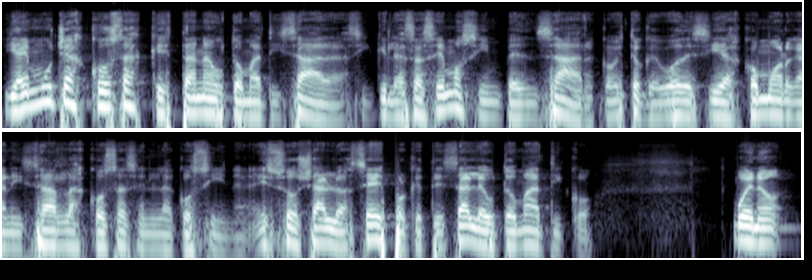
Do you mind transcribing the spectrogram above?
Y hay muchas cosas que están automatizadas y que las hacemos sin pensar. Con esto que vos decías, cómo organizar las cosas en la cocina. Eso ya lo haces porque te sale automático. Bueno,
